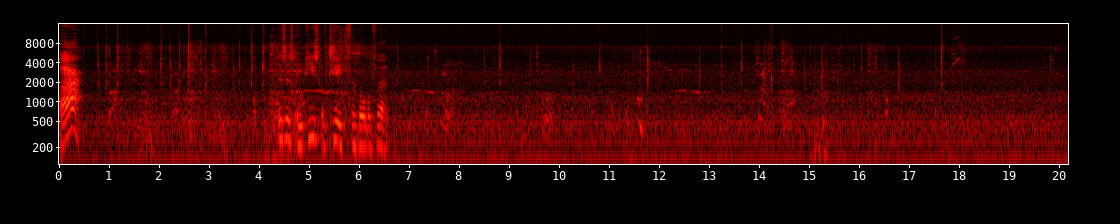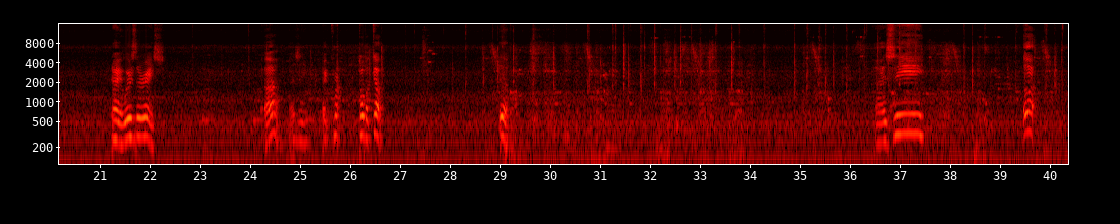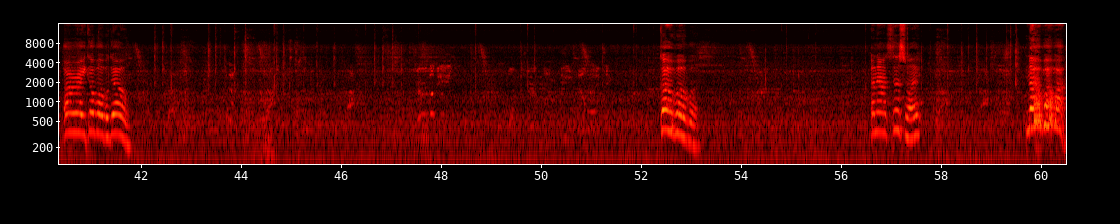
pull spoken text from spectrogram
Ah! This is a piece of cake for Boba Fett. Alright, where's the race? Oh, I see. Alright, come on. Boba, go. Yeah. I see. Uh, Alright, go, Boba, go. Go, Boba. And now it's this way. No, Boba!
